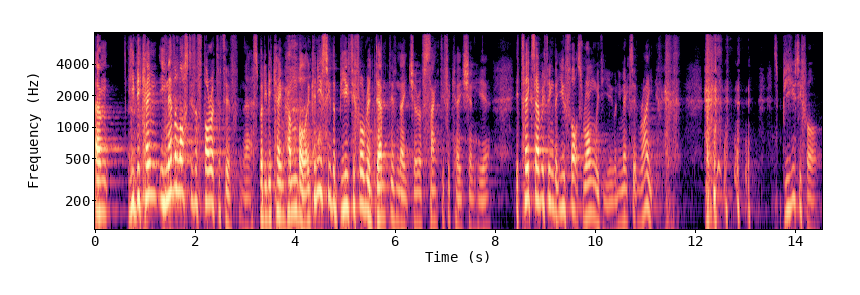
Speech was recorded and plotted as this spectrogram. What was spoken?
Um, he became, he never lost his authoritativeness, but he became humble. And can you see the beautiful redemptive nature of sanctification here? It takes everything that you thought's wrong with you and he makes it right. it's beautiful.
